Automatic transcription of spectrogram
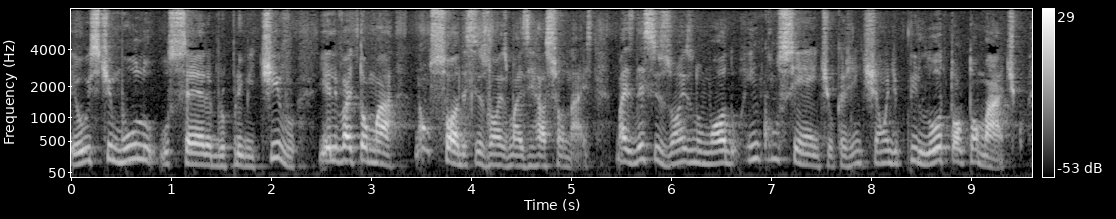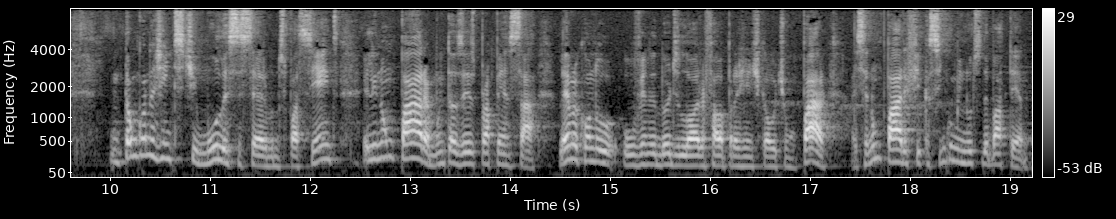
eu, estimulo o cérebro primitivo e ele vai tomar não só decisões mais irracionais, mas decisões no modo inconsciente, o que a gente chama de piloto automático. Então, quando a gente estimula esse cérebro dos pacientes, ele não para muitas vezes para pensar. Lembra quando o vendedor de loja fala para a gente que é o último par? Aí você não para e fica cinco minutos debatendo.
